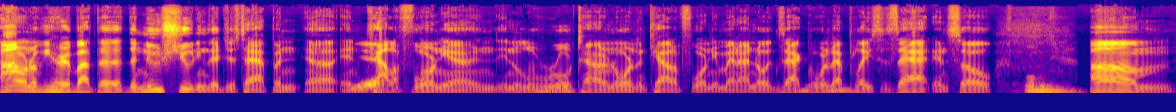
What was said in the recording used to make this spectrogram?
I don't know if you heard about the the new shooting that just happened uh, in yeah. California in, in a little rural mm-hmm. town in Northern California. Man, I know exactly where that mm-hmm. place is at, and so, mm-hmm. um,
